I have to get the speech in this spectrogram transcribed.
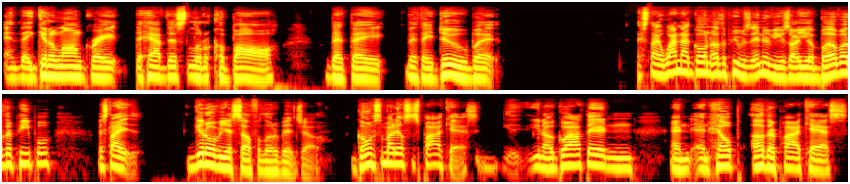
and they get along great. They have this little cabal that they that they do, but it's like why not go on other people's interviews? Are you above other people? It's like get over yourself a little bit, Joe. Go on somebody else's podcast. You know, go out there and and and help other podcasts.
